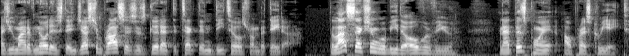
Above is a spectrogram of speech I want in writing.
As you might have noticed, the ingestion process is good at detecting details from the data. The last section will be the overview, and at this point, I'll press create.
